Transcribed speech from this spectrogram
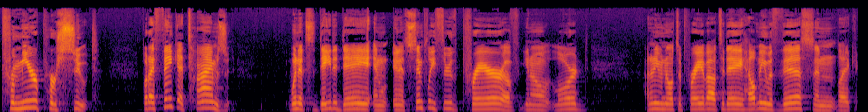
premier pursuit. But I think at times when it's day to day and it's simply through the prayer of, you know, Lord, I don't even know what to pray about today. Help me with this. And like,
